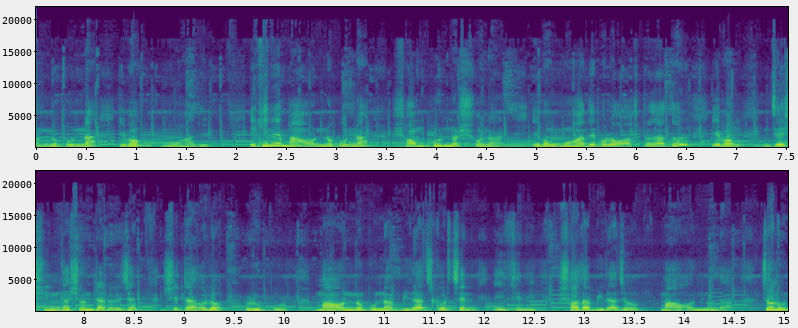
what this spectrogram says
অন্নপূর্ণা এবং মহাদেব। এখানে মা অন্নপূর্ণা সম্পূর্ণ সোনার এবং মহাদেব হলো অষ্টধাতুর এবং যে সিংহাসনটা রয়েছে সেটা হলো রূপোর। মা অন্নপূর্ণা বিরাজ করছেন এইখানে, সদা বিরাজ মা অন্নদা। চলুন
